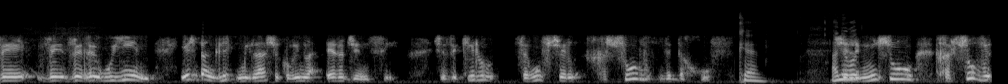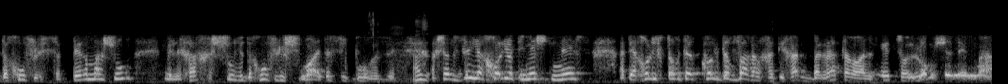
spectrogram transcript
ו- ו- וראויים. יש באנגלית מילה שקוראים לה urgency, שזה כאילו צירוף של חשוב ודחוף. כן. אני רוצ... שלמישהו חשוב ודחוף לספר משהו, ולך חשוב ודחוף לשמוע את הסיפור הזה. אז- עכשיו, זה יכול להיות, אם יש נס, אתה יכול לכתוב את זה על כל דבר, על חתיכת בלטה או על עץ או לא משנה מה.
